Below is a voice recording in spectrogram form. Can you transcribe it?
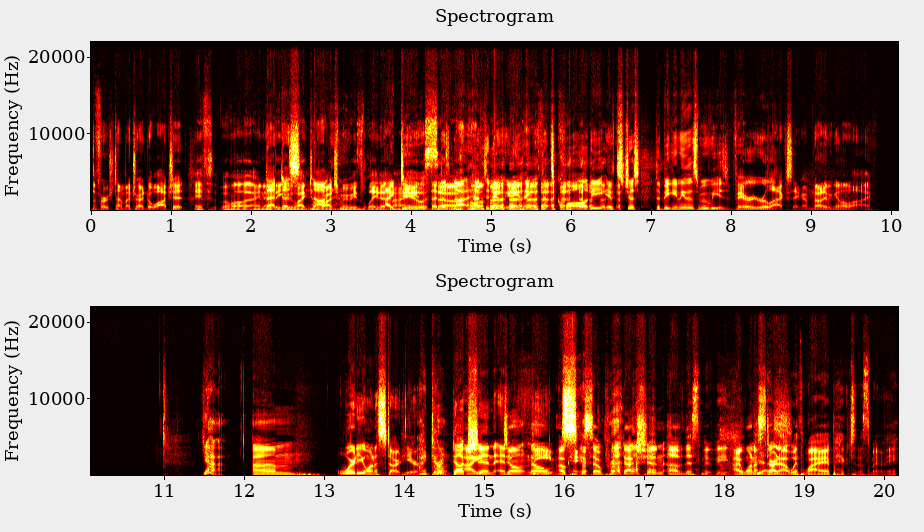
the first time I tried to watch it. If well, I know That that, you like to watch movies late at I night. do. That does not have to do anything with its quality. It's just the beginning of this movie is very relaxing. I'm not even gonna lie. yeah. Um, Where do you want to start here? I don't. Production I and don't know. themes. Okay, so production of this movie. I want to Yes. start out with why I picked this movie.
